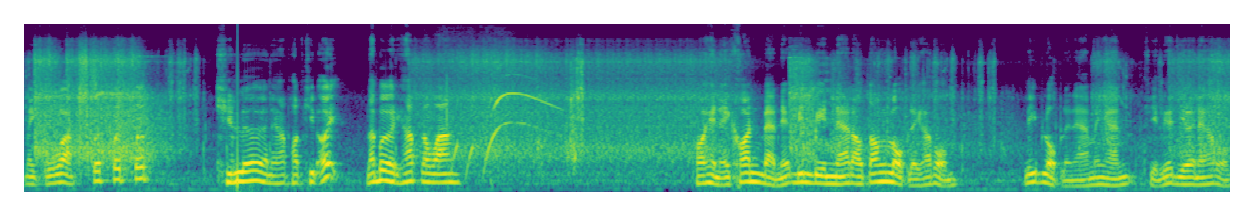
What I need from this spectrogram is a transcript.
ไม่กลัวปึ๊บปึ๊บปึ๊บคิลเลอร์นะครับพอดคิดเอ้ยระเบิดครับระวัง พอเห็นไอคอนแบบนี้บินบินนะ เราต้องหลบเลยครับผม รีบหลบเลยนะ ไม่งั้นเสียเลือดเยอะนะครับผม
